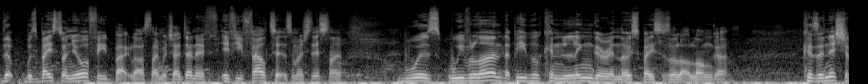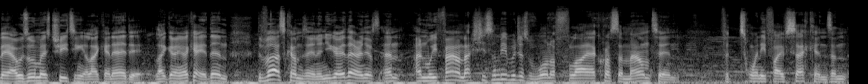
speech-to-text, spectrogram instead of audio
that was based on your feedback last time, which I don't know if, if you felt it as much this time, was we've learned that people can linger in those spaces a lot longer. Because initially I was almost treating it like an edit, like going, okay, then the verse comes in and you go there, and, and, and we found actually some people just want to fly across a mountain for 25 seconds, and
